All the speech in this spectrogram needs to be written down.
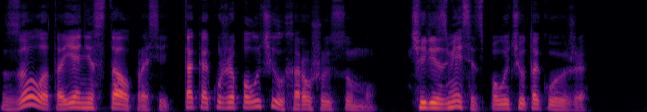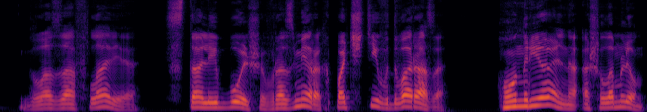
Золото я не стал просить, так как уже получил хорошую сумму. Через месяц получу такую же. Глаза Флавия стали больше в размерах почти в два раза. Он реально ошеломлен.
